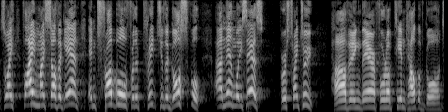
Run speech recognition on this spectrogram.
So I find myself again in trouble for the preaching of the gospel. And then what he says, verse 22 Having therefore obtained help of God,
